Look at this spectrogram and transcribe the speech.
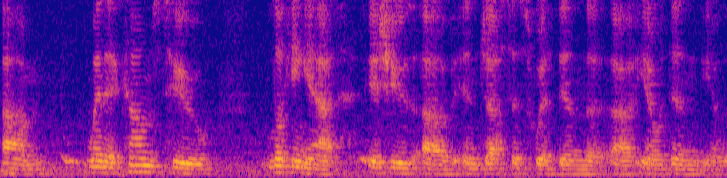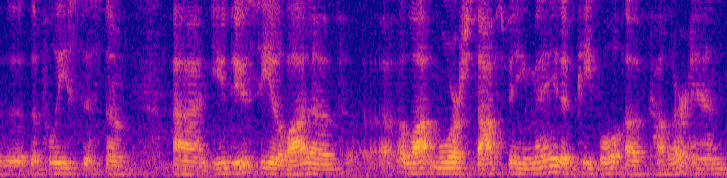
Um, when it comes to looking at issues of injustice within the, uh, you know, within, you know, the, the police system, uh, you do see a lot of, a lot more stops being made of people of color and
